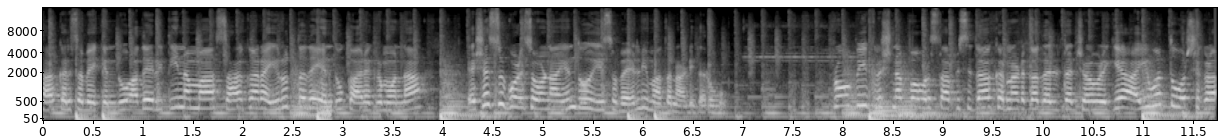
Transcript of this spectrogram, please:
ಸಹಕರಿಸಬೇಕೆಂದು ಅದೇ ರೀತಿ ನಮ್ಮ ಸಹಕಾರ ಇರುತ್ತದೆ ಎಂದು ಕಾರ್ಯಕ್ರಮವನ್ನು ಯಶಸ್ಸುಗೊಳಿಸೋಣ ಎಂದು ಈ ಸಭೆಯಲ್ಲಿ ಮಾತನಾಡಿದರು. ಪ್ರೊ ಬಿ ಕೃಷ್ಣಪ್ಪ ಅವರು ಸ್ಥಾಪಿಸಿದ ಕರ್ನಾಟಕ ದಲಿತ ಚಳವಳಿಗೆ ಐವತ್ತು ವರ್ಷಗಳ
